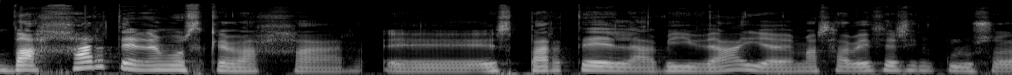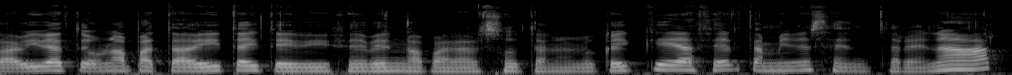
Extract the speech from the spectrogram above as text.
Bajar tenemos que bajar, eh, es parte de la vida y además a veces incluso la vida te da una patadita y te dice venga para el sótano. Lo que hay que hacer también es entrenar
